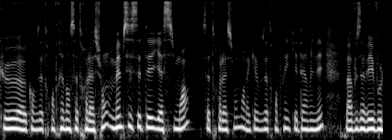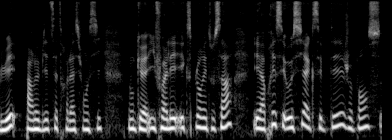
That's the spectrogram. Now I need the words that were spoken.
que euh, quand vous êtes rentré dans cette relation. Même si c'était il y a six mois, cette relation dans laquelle vous êtes rentré et qui est terminée, bah, vous avez évolué par le biais de cette relation aussi. Donc euh, il faut aller explorer tout ça. Et après, c'est aussi accepter, je pense,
